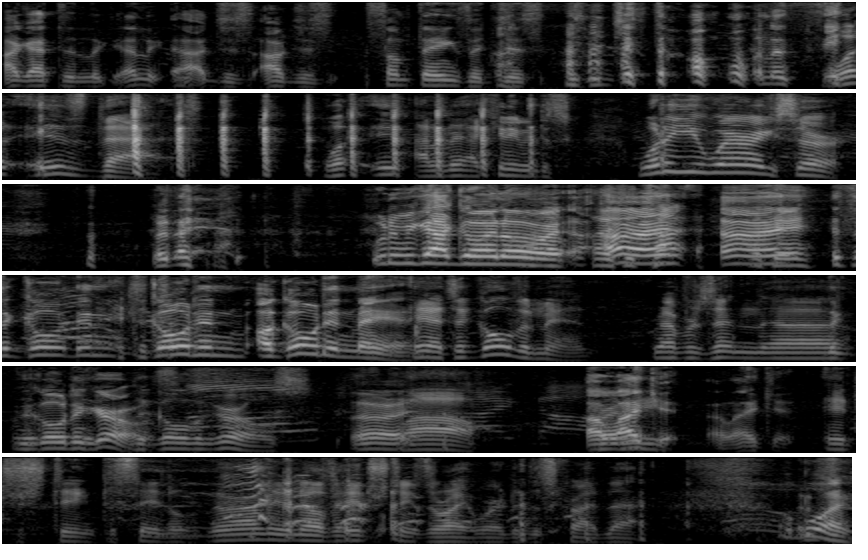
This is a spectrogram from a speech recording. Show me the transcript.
I got to look. I look- I just, I just, some things are just, you just don't want to see. What is that? what is, I don't know. I can't even. Describe. what are you wearing, sir? What do we got going on? right? it's all a right, ti- all right. okay. It's a golden, It's a golden, a golden man. Yeah, it's a golden man representing uh, The- the Golden Girls. The Golden Girls. All right. Wow, I like it. I like it. interesting to say the. I don't even know if interesting is the right word to describe that. Oh boy.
